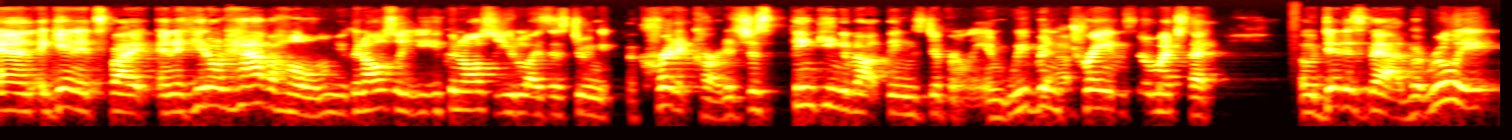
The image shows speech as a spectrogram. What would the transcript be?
And again it's by and if you don't have a home you can also you can also utilize this doing a credit card. It's just thinking about things differently. And we've been yeah. trained so much that oh debt is bad. But really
